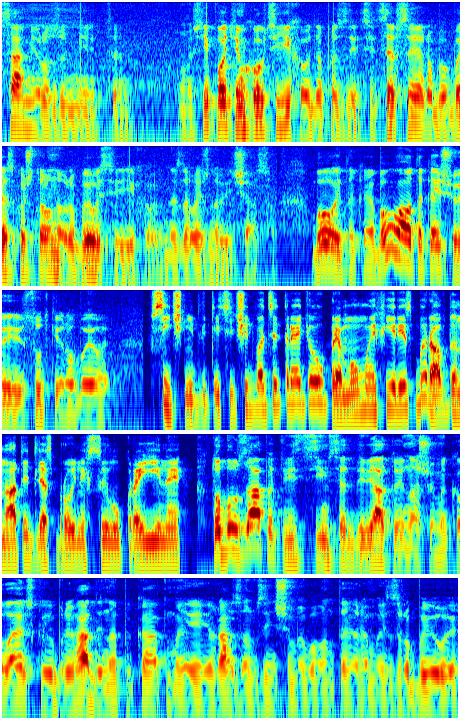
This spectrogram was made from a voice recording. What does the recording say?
самі розумієте. Ось, і потім хлопці їхали до позиції. Це все я робив безкоштовно, робилося і їхали, незалежно від часу. Було і таке, бувало таке, що і сутки робили. В січні 2023-го у прямому ефірі збирав донати для збройних сил України. То був запит від 79-ї нашої Миколаївської бригади на пікап. Ми разом з іншими волонтерами зробили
